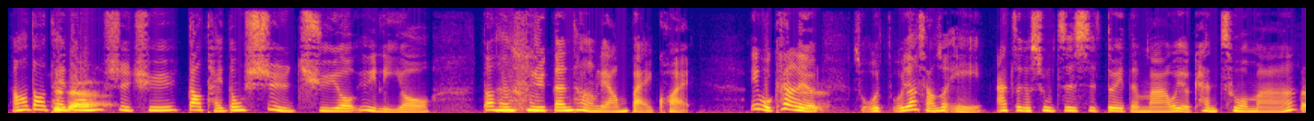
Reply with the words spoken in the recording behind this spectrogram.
然后到台东市区，到台东市区哦，玉里哦，到台东市区单趟两百块。哎，我看了，我我要想说，哎啊，这个数字是对的吗？我有看错吗？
